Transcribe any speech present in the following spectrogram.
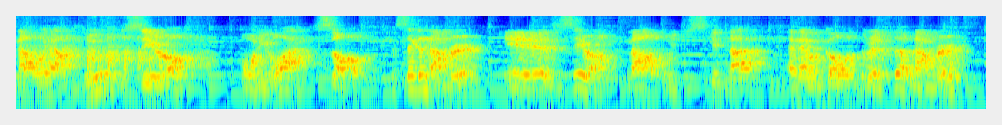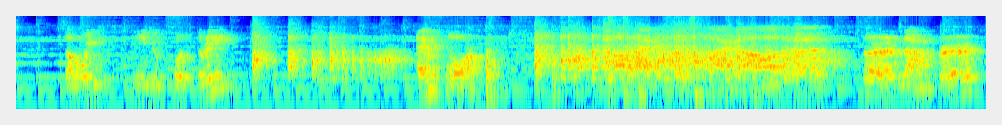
Now we have 2, 0, 41. So the second number is 0. Now we just skip that and then we'll go to the third number. So we need to put 3 and 4. Alright, let's find out the third number.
